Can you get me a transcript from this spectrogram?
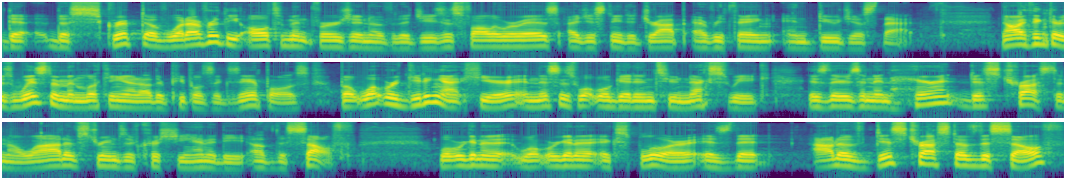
the the script of whatever the ultimate version of the Jesus follower is. I just need to drop everything and do just that. Now, I think there's wisdom in looking at other people's examples, but what we're getting at here, and this is what we'll get into next week, is there's an inherent distrust in a lot of streams of Christianity of the self what we're gonna what we're gonna explore is that out of distrust of the self,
